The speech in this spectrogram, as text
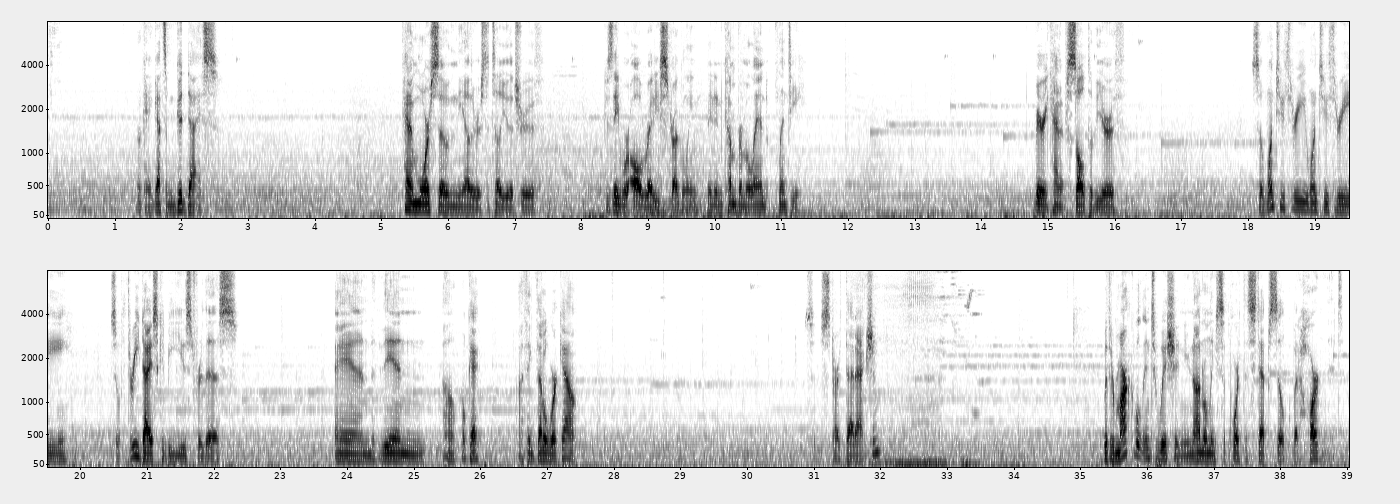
Okay, got some good dice. Kind of more so than the others, to tell you the truth. Because they were already struggling. They didn't come from a land of plenty. Very kind of salt of the earth. So, one, two, three, one, two, three. So three dice could be used for this. And then... Oh, okay. I think that'll work out. So start that action. With remarkable intuition, you not only support the step silk, but harden it.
